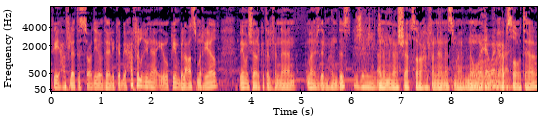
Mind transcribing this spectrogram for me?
في حفلات السعودية وذلك بحفل غنائي. أقيم بالعاصمة الرياض بمشاركة الفنان ماجد المهندس. جميل. أنا من عشاق صراحة الفنانة أسماء المنور وأحب. صوتها.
